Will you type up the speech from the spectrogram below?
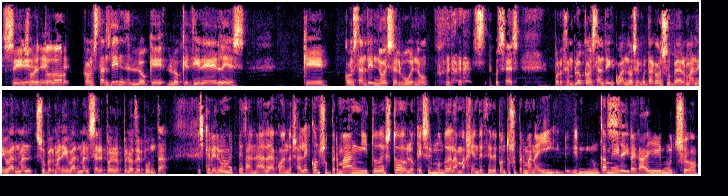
Sí, y sobre eh, todo... eh, Constantine lo que lo que tiene él es que Constantine no es el bueno. o sea, es, por ejemplo, Constantine cuando se encuentra con Superman y Batman, Superman y Batman se les ponen los pelos de punta. Es que a mí no me pega nada. Cuando sale con Superman y todo esto, lo que es el mundo de la magia en DC, de pronto Superman ahí, eh, nunca me Sí. pega ahí mucho.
